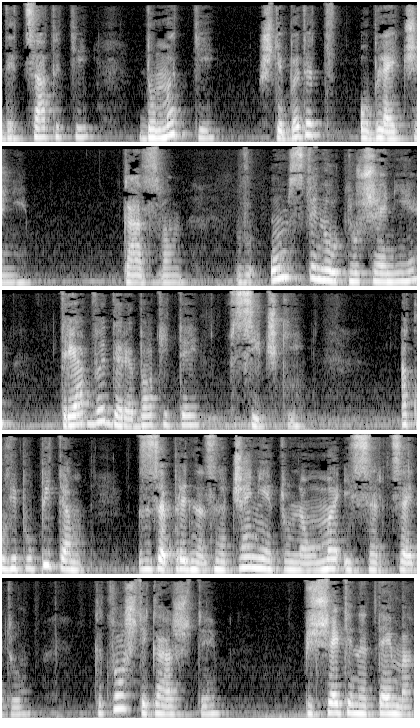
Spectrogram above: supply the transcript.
децата ти, домът ти ще бъдат облечени. Казвам, в умствено отношение трябва да работите всички. Ако ви попитам за предназначението на ума и сърцето, какво ще кажете? Пишете на тема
